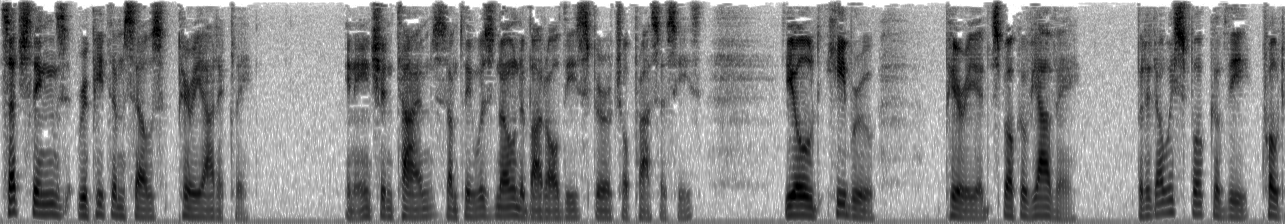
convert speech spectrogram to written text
Such things repeat themselves periodically. In ancient times, something was known about all these spiritual processes. The old Hebrew period spoke of Yahweh, but it always spoke of the quote,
